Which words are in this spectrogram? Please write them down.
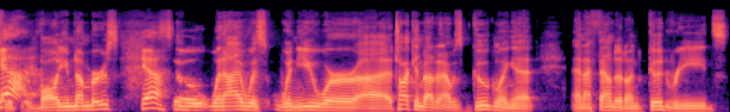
yeah. volume numbers. Yeah. So when I was when you were uh, talking about it, I was googling it and I found it on Goodreads.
